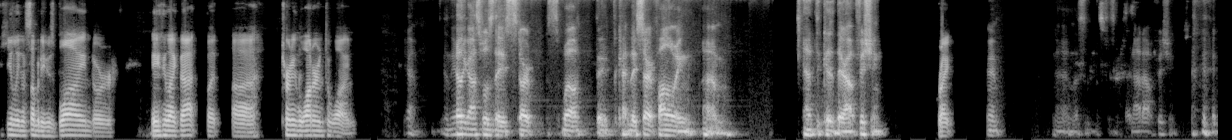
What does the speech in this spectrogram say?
healing of somebody who's blind or anything like that but uh turning water into wine. Yeah. And the other gospels they start well they kinda they start following um because they're out fishing. Right. Yeah. And this, this, they're not out fishing.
